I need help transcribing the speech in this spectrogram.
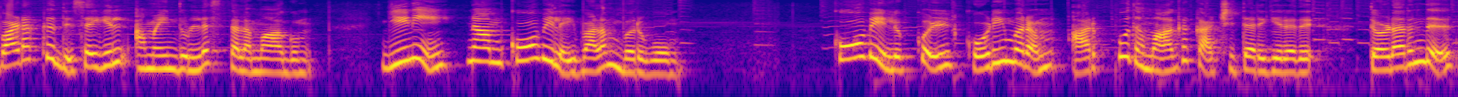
வடக்கு திசையில் அமைந்துள்ள ஸ்தலமாகும். இனி நாம் கோவிலை வலம் வருவோம். கோவிலுக்குள் கொடிமரம் அற்புதமாக காட்சி தருகிறது. தொடர்ந்து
